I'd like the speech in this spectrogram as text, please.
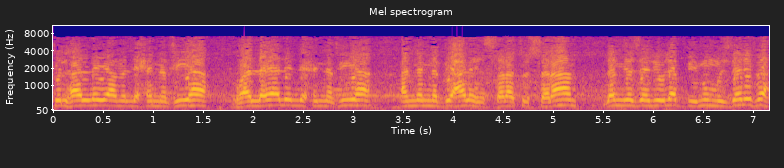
كل هالايام اللي حنا فيها وهالليالي اللي حنا فيها أن النبي عليه الصلاة والسلام لم يزل يلبي من مزدلفة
